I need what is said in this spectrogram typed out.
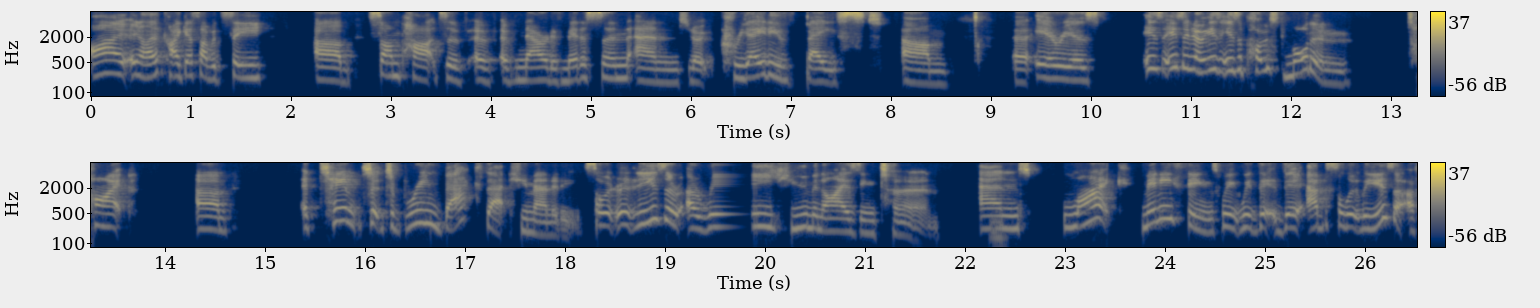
I you know I, I guess I would see um, some parts of, of, of, narrative medicine and you know creative based um, uh, areas is, is you know is, is a postmodern type um, attempt to, to bring back that humanity. So it, it is a, a rehumanizing turn. Hmm. And like many things, we, we there, there, absolutely is a, a,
